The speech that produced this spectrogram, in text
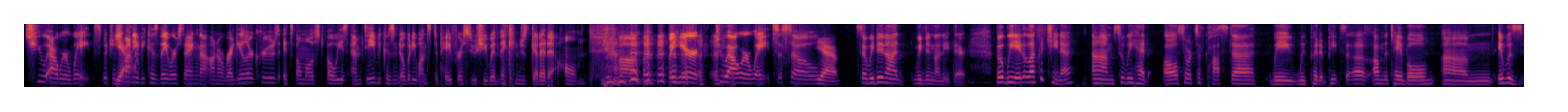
two hour waits, which is Yeah. funny because they were saying that on a regular cruise, it's almost always empty because nobody wants to pay for sushi when they can just get it at home. Um, but here, two hour waits. So Yeah. So we did not we did not eat there, but we ate at La Cucina. Um, so we had all sorts of pasta. We we put a pizza on the table. Um, it was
